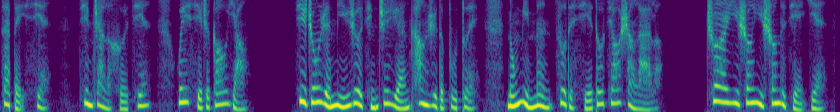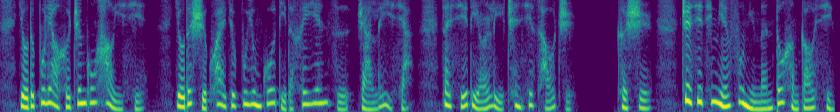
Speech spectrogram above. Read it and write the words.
在北线进占了河间，威胁着高阳。冀中人民热情支援抗日的部队，农民们做的鞋都交上来了。春儿一双一双的检验，有的布料和真工好一些，有的使块就不用锅底的黑烟子染了一下，在鞋底儿里衬些草纸。可是这些青年妇女们都很高兴，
